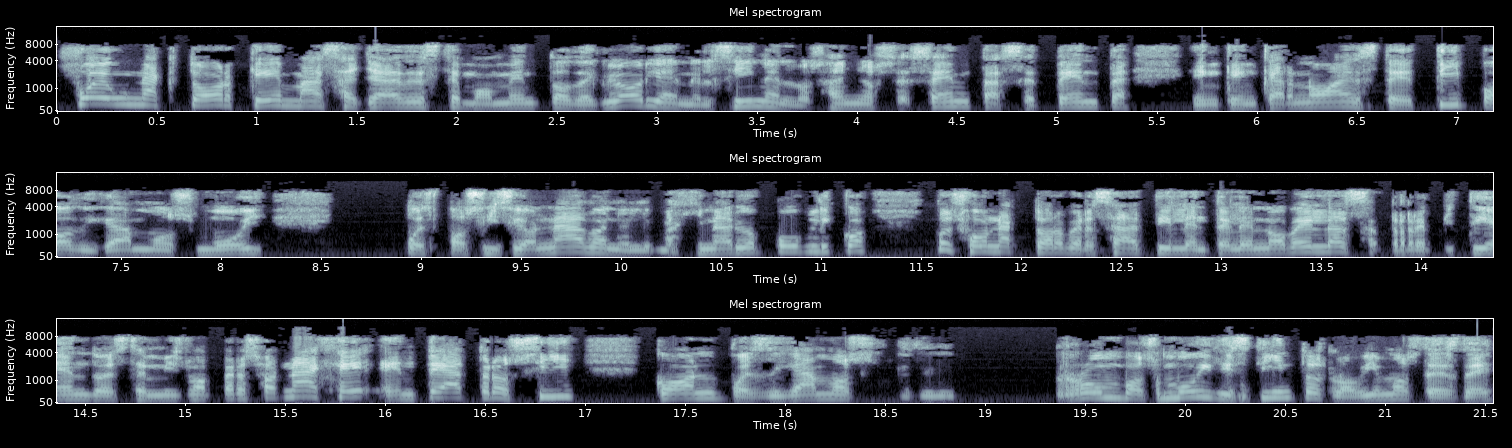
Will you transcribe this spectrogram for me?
Fue un actor que más allá de este momento de gloria en el cine en los años 60, 70, en que encarnó a este tipo, digamos, muy pues posicionado en el imaginario público, pues fue un actor versátil en telenovelas, repitiendo este mismo personaje, en teatro sí, con pues digamos rumbos muy distintos, lo vimos desde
